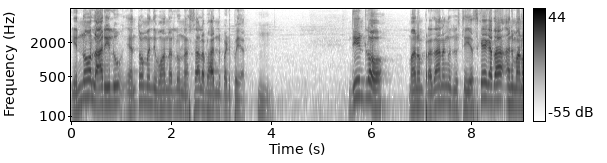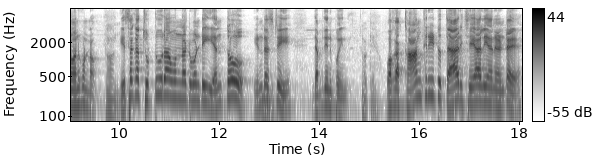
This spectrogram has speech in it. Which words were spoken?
ఎన్నో లారీలు ఎంతోమంది ఓనర్లు నష్టాల బారిన పడిపోయారు. దీంట్లో మనం ప్రధానంగా చూస్తే ఇసుకే కదా అని మనం అనుకుంటాం. ఇసుక చుట్టూరా ఉన్నటువంటి ఎంతో ఇండస్ట్రీ దెబ్బతినిపోయింది. ఓకే. ఒక కాంక్రీట్ తయారు చేయాలి అని అంటే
